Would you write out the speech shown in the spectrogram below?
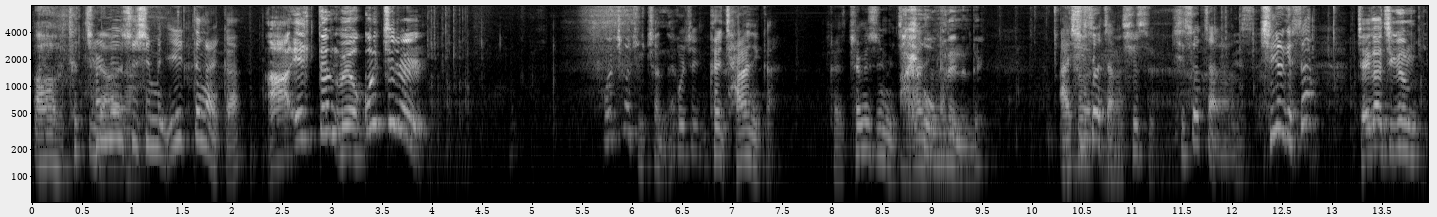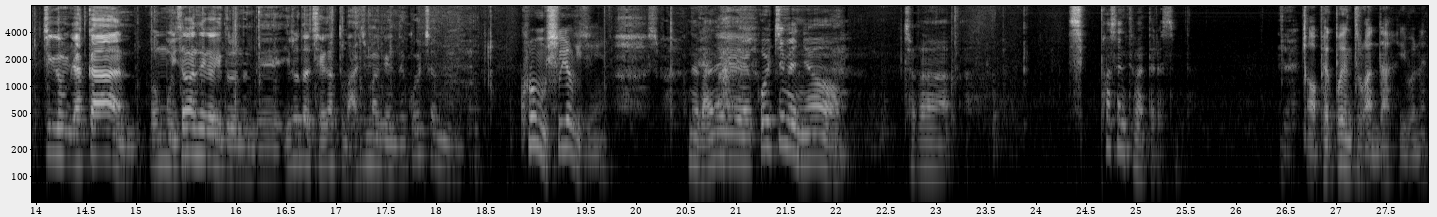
아 첫째 철면수 씨면 1등 할까? 아 1등 왜요? 꼴찌를 꼴찌가 좋지 않나요? 꼴찌. 그래 잘하니까. 그래 철면수 님이 아까 잘하니까. 5분 했는데. 아 실수였잖아. 실수. 실수였잖아. 실력했어? 제가 지금 지금 약간 너무 이상한 생각이 들었는데 이러다 제가 또 마지막에 했는데 꼴찌하면 그럼 실력이지. 근데 만약에 꼴찌면요. 제가 10%만 때렸습니다. 어 100%로 간다 이번엔.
